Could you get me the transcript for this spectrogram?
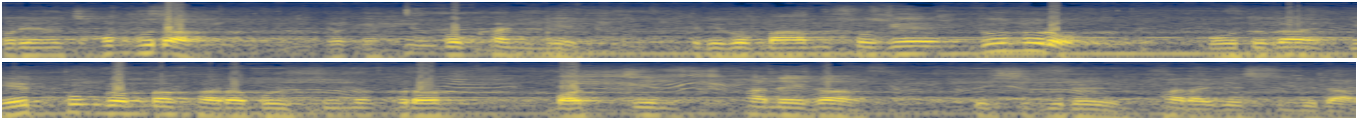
우리는 전부 다 이렇게 행복한 일 그리고 마음속에 눈으로 모두가 예쁜 것만 바라볼 수 있는 그런 멋진 한 해가 되시기를 바라겠습니다.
